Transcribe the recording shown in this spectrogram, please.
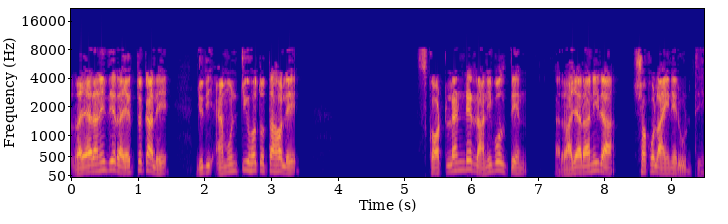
রাজারানীদের রাজত্বকালে যদি এমনটি হতো তাহলে স্কটল্যান্ডের রানী বলতেন রাজারানীরা সকল আইনের ঊর্ধ্বে।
